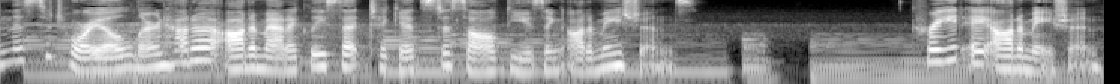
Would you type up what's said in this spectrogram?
In this tutorial, learn how to automatically set tickets to solved using automations. Create a automation.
